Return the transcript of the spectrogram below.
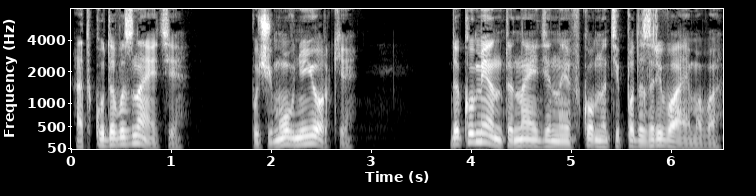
«Откуда вы знаете?» «Почему в Нью-Йорке?» «Документы, найденные в комнате подозреваемого»,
